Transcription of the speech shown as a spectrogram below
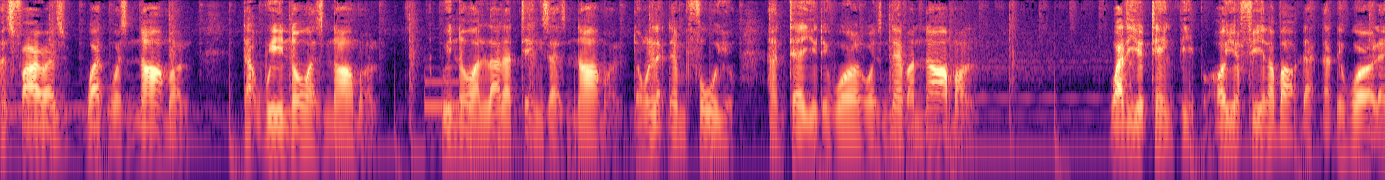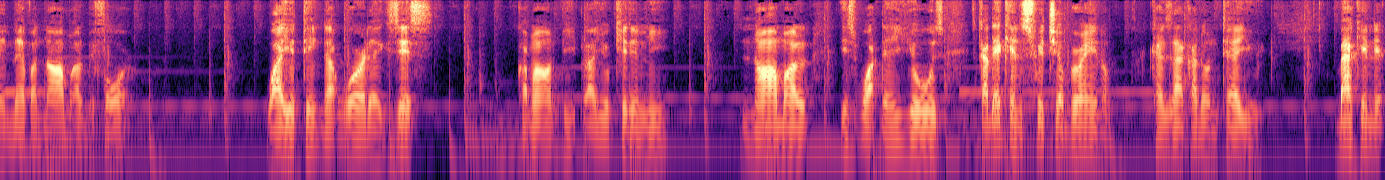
as far as what was normal that we know as normal we know a lot of things as normal. Don't let them fool you and tell you the world was never normal. What do you think people? How you feel about that that the world ain't never normal before? Why you think that word exists? Come on people are you kidding me? Normal is what they use. Because they can switch your brain up. Because like i don't tell you back in the,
